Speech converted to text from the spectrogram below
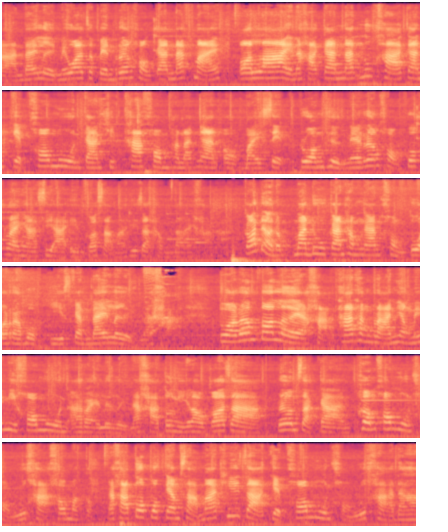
ร้านได้เลย ไม่ว่าจะเป็นเรื่องของการนัดหมายออนไลน์นะคะ การนัดลูกค้าการเก็บข้อมูล การคิดค่าคอมพนักงานออกใบเสร็จ รวมถึงในเรื่องของพวกรายงาน CRM ก็สามารถที่จะทำได้ค่ะ ก็เดี๋ยวมาดูการทำงานของตัวระบบ e a s กันได้เลยนะคะ ตัวเริ่มต้นเลยอะค่ะ ถ้าทางร้านยังไม่มีข้อมูลอะไรเลยนะคะ ตรงนี้เราก็จะเริ่มจากการเพิ่มข้อมูลของลูกค้าเข้ามาก่อนนะคะ ตัวโปรแกรมสามารถที่จะเก็บข้อมูลของลูกค้าได้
